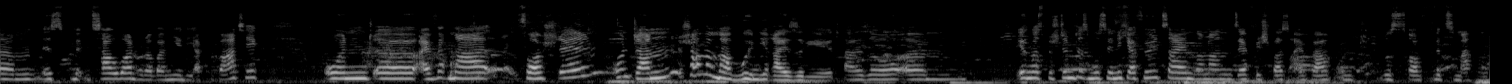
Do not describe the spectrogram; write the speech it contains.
ähm, ist mit dem Zaubern oder bei mir die Akrobatik. Und äh, einfach mal vorstellen und dann schauen wir mal, wohin die Reise geht. Also ähm, irgendwas Bestimmtes muss hier nicht erfüllt sein, sondern sehr viel Spaß einfach und Lust drauf mitzumachen.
